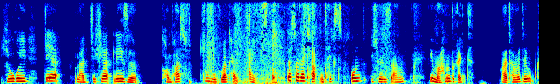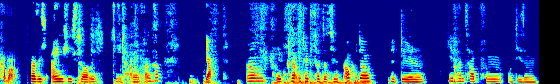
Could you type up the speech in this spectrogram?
Juri, der Leipziger Lesekompass zu Woodworkers 1. Das war der Klappentext und ich würde sagen, wir machen direkt weiter mit dem Cover, was ich eigentlich schon Tag angefangen habe. Ja, ähm, der Klappentext hat das hinten auch wieder mit den Kiefernzapfen und diesem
